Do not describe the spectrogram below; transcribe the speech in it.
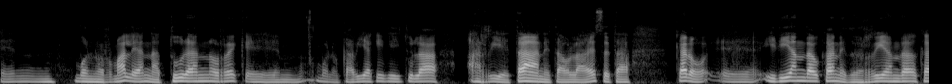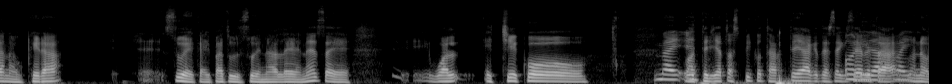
en, bueno, normalean, naturan horrek, e, bueno, kabiak ditula harrietan, eta hola, ez? Eta, karo, e, irian daukan, edo herrian daukan aukera, zuek aipatu zuen lehen, ez? E, igual, etxeko Bai, et, materiatu azpiko tarteak, eta ez dakit zer, eta, bai. bueno,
